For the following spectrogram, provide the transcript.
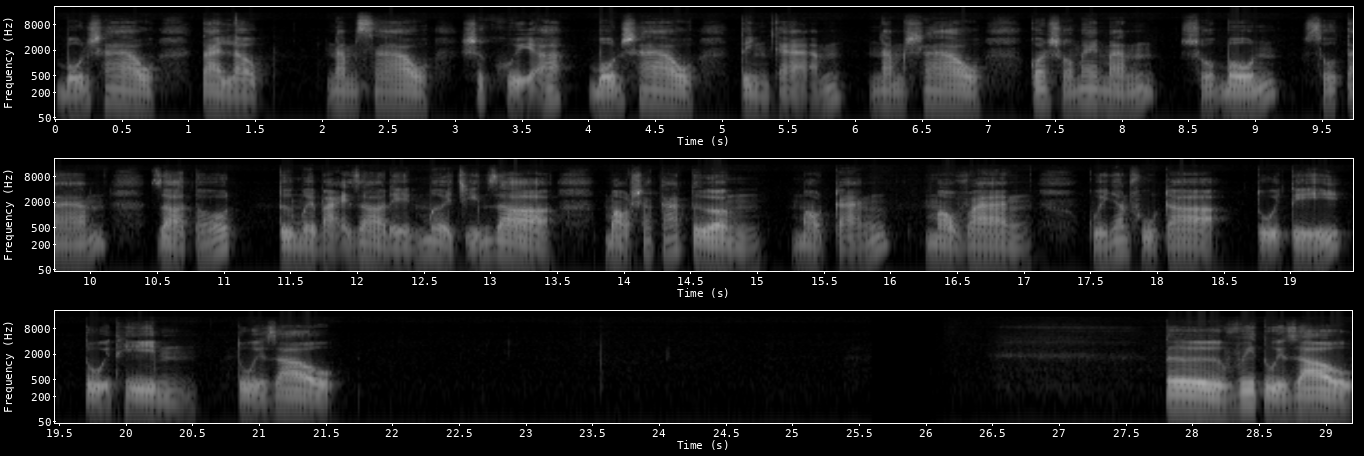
4 sao, tài lộc 5 sao, sức khỏe 4 sao, tình cảm 5 sao, con số may mắn số 4, số 8, giờ tốt từ 17 giờ đến 19 giờ, màu sắc cát tường, màu trắng, màu vàng, quý nhân phù trợ, tuổi tý, tuổi thìn, tuổi dậu. Từ vi tuổi dậu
